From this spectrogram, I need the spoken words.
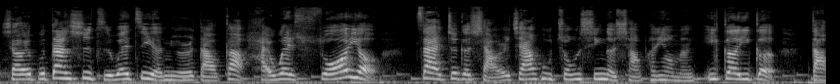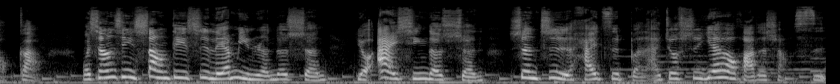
小薇不但是只为自己的女儿祷告，还为所有在这个小儿加护中心的小朋友们一个一个祷告。我相信上帝是怜悯人的神，有爱心的神，甚至孩子本来就是耶和华的赏赐。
